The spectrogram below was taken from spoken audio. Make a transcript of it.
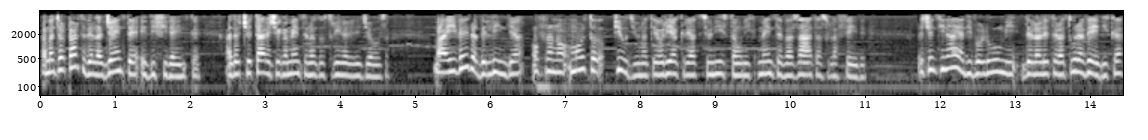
La maggior parte della gente è diffidente ad accettare ciecamente una dottrina religiosa ma i Veda dell'India offrono molto più di una teoria creazionista unicamente basata sulla fede. Le centinaia di volumi della letteratura vedica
